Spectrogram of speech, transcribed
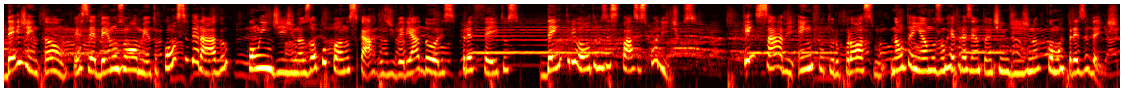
Desde então, percebemos um aumento considerável com indígenas ocupando os cargos de vereadores, prefeitos, dentre outros espaços políticos. Quem sabe, em um futuro próximo, não tenhamos um representante indígena como presidente.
